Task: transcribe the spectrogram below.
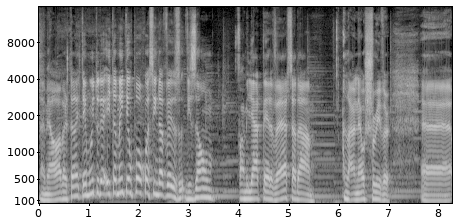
na minha obra. Então, tem muito. De, e também tem um pouco assim da visão familiar perversa da Lionel Shriver é,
